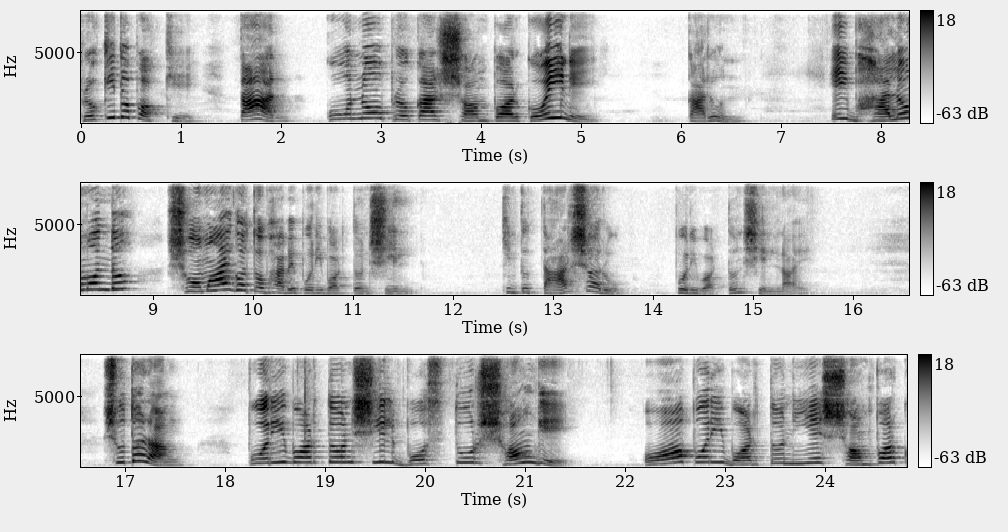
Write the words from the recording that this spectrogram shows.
প্রকৃতপক্ষে তার কোনো প্রকার সম্পর্কই নেই। কারণ এই ভালো মন্দ সময়গতভাবে পরিবর্তনশীল, কিন্তু তার স্বরূপ পরিবর্তনশীল নয়। সুতরাং পরিবর্তনশীল বস্তুর সঙ্গে অপরিবর্তনীয় সম্পর্ক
